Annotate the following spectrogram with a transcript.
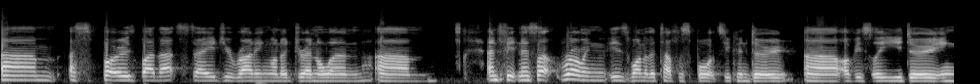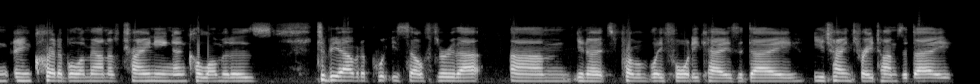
Um, I suppose by that stage you're running on adrenaline. Um, and fitness. Like rowing is one of the toughest sports you can do. Uh, obviously, you do an incredible amount of training and kilometres to be able to put yourself through that. Um, you know, it's probably 40 k's a day. You train three times a day,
